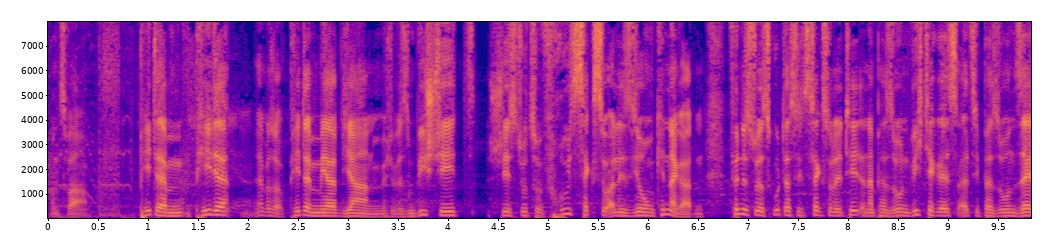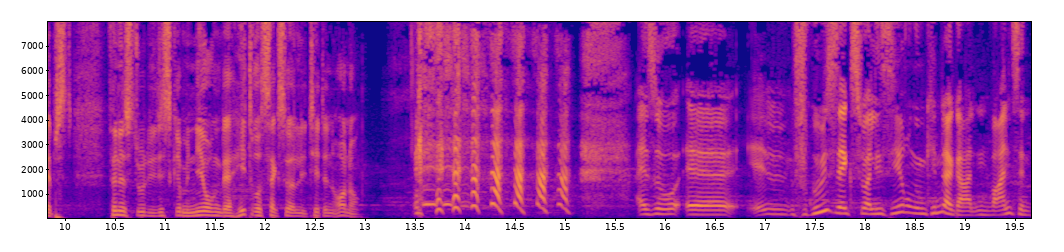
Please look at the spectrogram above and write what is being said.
Und zwar, Peter, Peter, ja, pass auf, Peter Merdian möchte wissen, wie steht, stehst du zur Frühsexualisierung im Kindergarten? Findest du es gut, dass die Sexualität einer Person wichtiger ist als die Person selbst? Findest du die Diskriminierung der Heterosexualität in Ordnung? Also äh, äh, Frühsexualisierung im Kindergarten, Wahnsinn.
